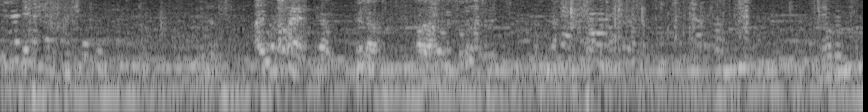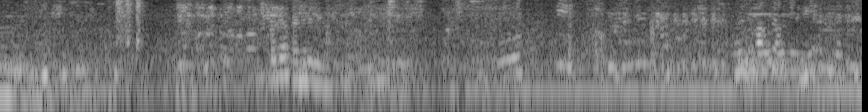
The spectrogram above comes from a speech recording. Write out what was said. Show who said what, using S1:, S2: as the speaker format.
S1: Gracias. Thank you.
